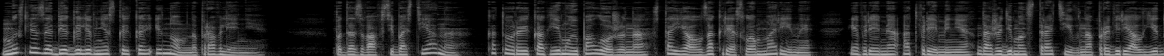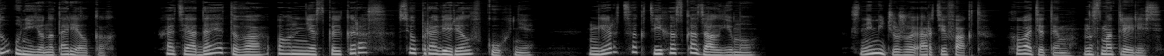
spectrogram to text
мысли забегали в несколько ином направлении. Подозвав Себастьяна, который, как ему и положено, стоял за креслом Марины и время от времени даже демонстративно проверял еду у нее на тарелках, хотя до этого он несколько раз все проверил в кухне. Герцог тихо сказал ему. «Сними чужой артефакт. Хватит им, насмотрелись.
